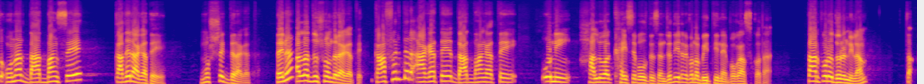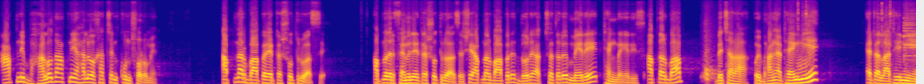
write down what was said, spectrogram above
তো ওনার দাঁত ভাঙছে কাদের আগাতে মুর্শেকদের আগাতে তাই না? আল্লাহ দুশ্মনদের আগাতে কাফেরদের আগাতে দাঁত ভাঙাতে উনি হালুয়া খাইছে বলতেছেন, যদি এটার কোনো ভিত্তি নেই, বোগাস কথা। তারপরে ধরে নিলাম, তো আপনি ভালো দাঁত নিয়ে হালুয়া খাচ্ছেন কোন শরমে? আপনার বাপের একটা শত্রু আছে। আপনাদের ফ্যামিলি একটা শত্রু আছে, সে আপনার বাপের ধরে আচ্ছা ধরে মেরে ঠ্যাং ভেঙে দিস আপনার বাপ বেচারা ওই ভাঙা ঠ্যাং নিয়ে একটা লাঠি নিয়ে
